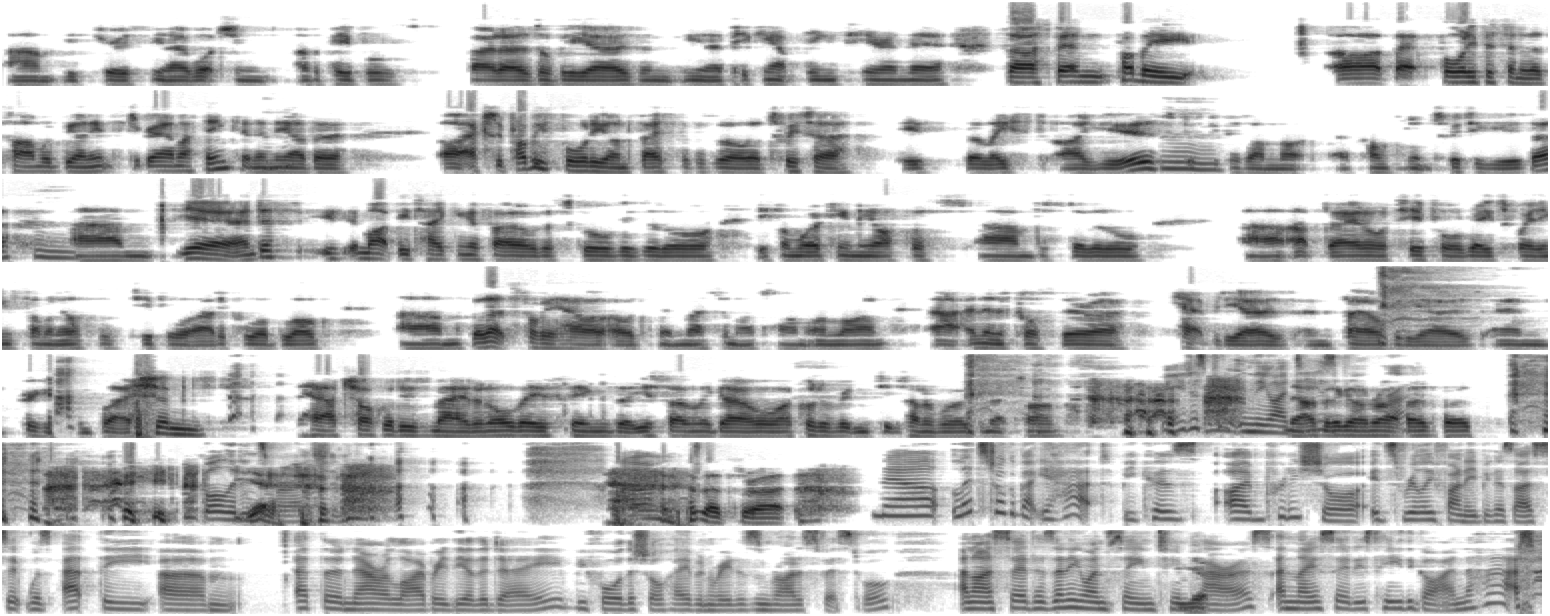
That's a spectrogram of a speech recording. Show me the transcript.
um, is through you know watching other people's photos or videos and you know picking up things here and there. So I spend probably uh, about forty percent of the time would be on Instagram, I think, and then the other, uh, actually probably forty on Facebook as well. Or Twitter is the least I use mm. just because I'm not a confident Twitter user. Mm. Um, yeah, and just it might be taking a photo at a school visit, or if I'm working in the office, um, just a little uh, update or tip, or retweeting someone else's tip or article or blog. Um, so that's probably how I would spend most of my time online. Uh, and then of course there are cat videos and fail videos and cricket compilations how chocolate is made and all these things that you suddenly go, oh, I could have written 600 words in that time. but you just put in the ideas. now I better go and write those words. Call it inspiration. um, That's right. Now let's talk about your hat because I'm pretty sure it's really funny because I sit, was at the um, at the Nowra Library the other day before the Shoalhaven Readers and Writers Festival, and I said, "Has anyone seen Tim yep. Harris?" And they said, "Is he the guy in the hat?"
